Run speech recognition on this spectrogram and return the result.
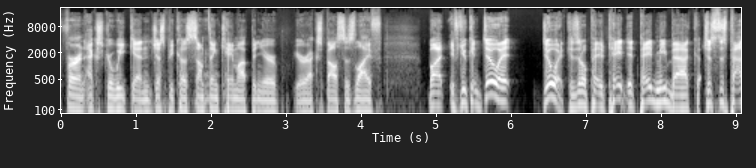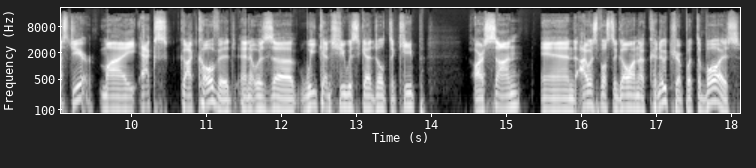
for an extra weekend just because something came up in your, your ex spouse's life. But if you can do it, do it because it'll pay. It paid. It paid me back just this past year. My ex got COVID, and it was a weekend she was scheduled to keep our son, and I was supposed to go on a canoe trip with the boys.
